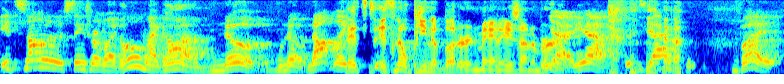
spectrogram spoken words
it's not one of those things where I'm like, oh my god, no, no, not like, It's it's no peanut butter and mayonnaise on a burger. yeah, yeah, exactly. But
